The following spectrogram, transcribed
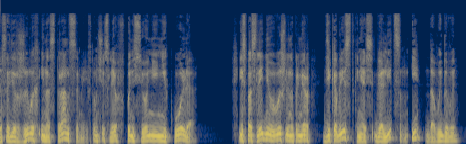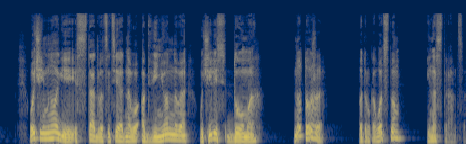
содержимых иностранцами, в том числе в пансионе Николя. Из последнего вышли, например, декабрист князь Голицын и Давыдовы. Очень многие из 121 обвиненного учились дома, но тоже под руководством иностранцев.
